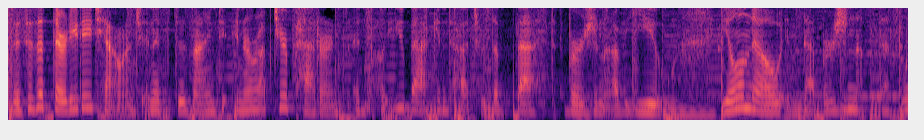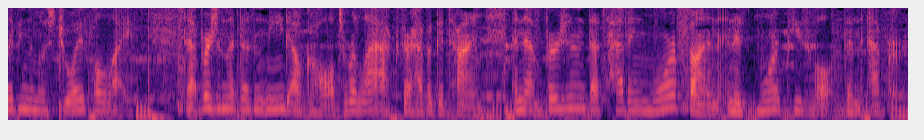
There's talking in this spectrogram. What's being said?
this is a 30 day challenge and it's designed to interrupt your patterns and put you back in touch with the best version of you. You'll know it's that version that's living the most joyful life, that version that doesn't need alcohol to relax or have a good time, and that version that's having more fun and is more peaceful than ever.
